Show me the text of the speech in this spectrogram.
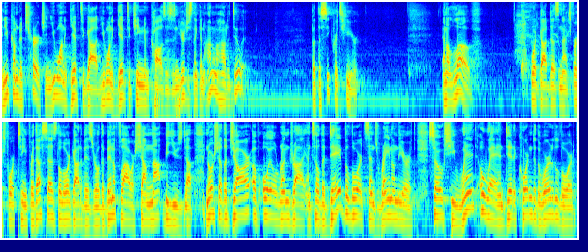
and you come to church and you want to give to God, you want to give to kingdom causes, and you're just thinking, I don't know how to do it. But the secret's here. And I love what God does next. Verse 14 For thus says the Lord God of Israel, the bin of flour shall not be used up, nor shall the jar of oil run dry until the day of the Lord sends rain on the earth. So she went away and did according to the word of the Lord,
